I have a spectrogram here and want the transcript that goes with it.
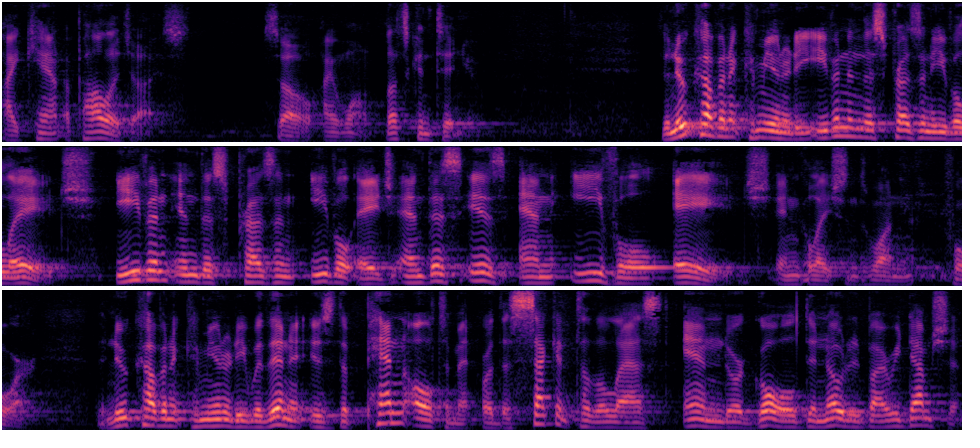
I can't apologize. So I won't. Let's continue. The new covenant community, even in this present evil age, even in this present evil age, and this is an evil age in Galatians 1 4. The new covenant community within it is the penultimate or the second to the last end or goal denoted by redemption.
